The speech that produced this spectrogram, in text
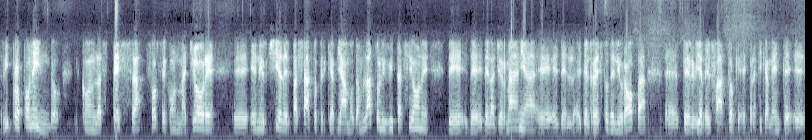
riproponendo con la stessa, forse con maggiore eh, energia del passato, perché abbiamo da un lato l'irritazione de, de, della Germania e del, del resto dell'Europa eh, per via del fatto che praticamente eh,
